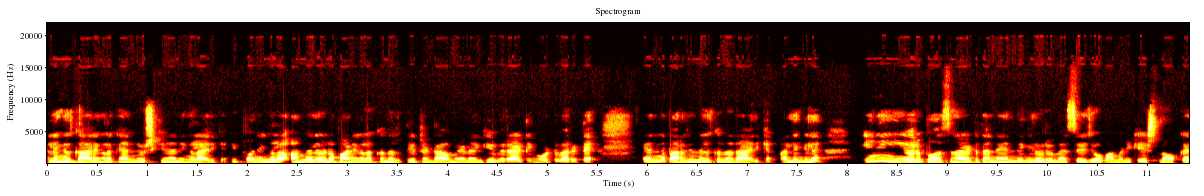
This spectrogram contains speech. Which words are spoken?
അല്ലെങ്കിൽ കാര്യങ്ങളൊക്കെ അന്വേഷിക്കുന്നത് നിങ്ങളായിരിക്കും. ഇപ്പോൾ നിങ്ങൾ അങ്ങനെയുള്ള പണികളൊക്കെ നിർത്തിയിട്ടുണ്ടാവും വേണമെങ്കിൽ ഇവരായിട്ട് ഇങ്ങോട്ട് വരട്ടെ എന്ന് പറഞ്ഞു നിൽക്കുന്നതായിരിക്കാം. അല്ലെങ്കിൽ ഇനി ഈ ഒരു പേഴ്സണായിട്ട് തന്നെ എന്തെങ്കിലും ഒരു മെസ്സേജോ കമ്മ്യൂണിക്കേഷനോ ഒക്കെ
